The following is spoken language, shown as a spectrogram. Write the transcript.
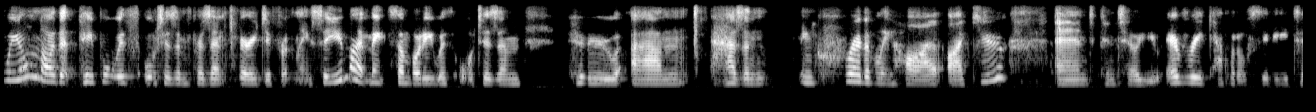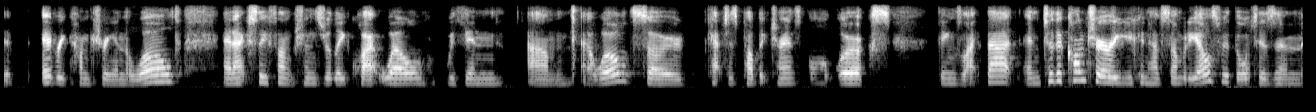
we all know that people with autism present very differently. So you might meet somebody with autism who um, has an incredibly high IQ and can tell you every capital city to every country in the world and actually functions really quite well within um, our world. So catches public transport, works, things like that. And to the contrary, you can have somebody else with autism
